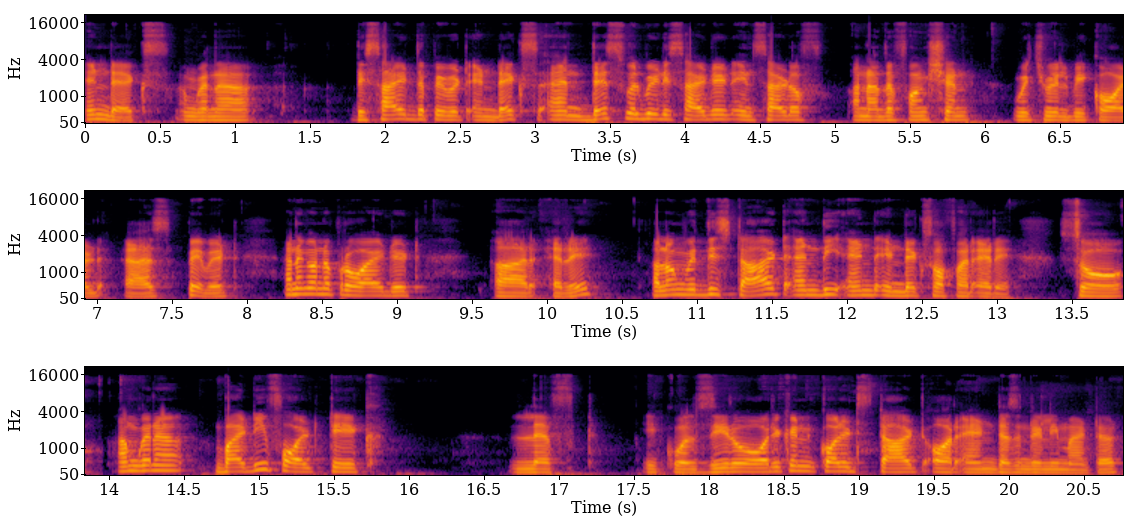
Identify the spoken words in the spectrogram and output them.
index. I'm gonna decide the pivot index and this will be decided inside of another function which will be called as pivot and I'm gonna provide it our array along with the start and the end index of our array. So I'm gonna by default take left equals 0 or you can call it start or end doesn't really matter.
